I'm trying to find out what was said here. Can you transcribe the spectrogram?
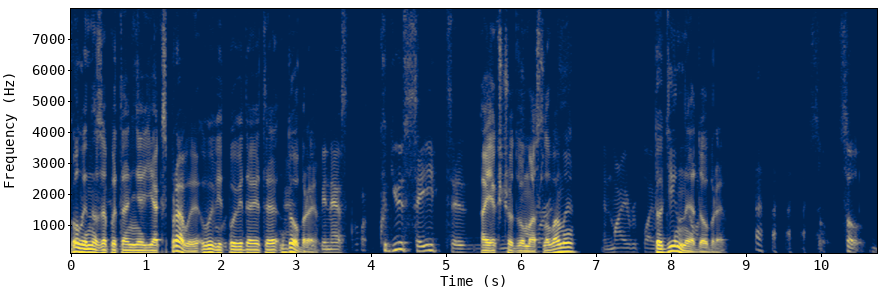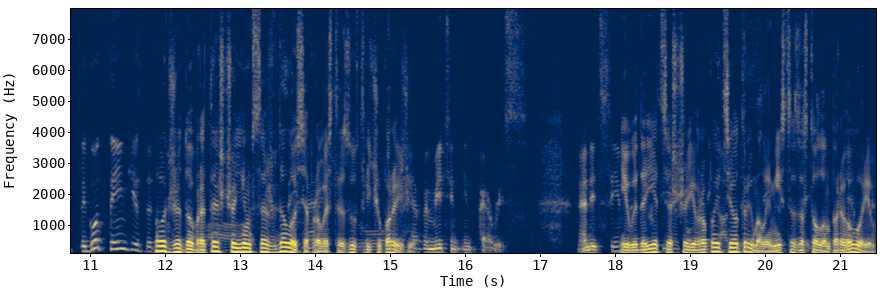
Коли на запитання, як справи, ви відповідаєте добре. А якщо двома словами, тоді не добре. Отже, добре те, що їм все ж вдалося провести зустріч у Парижі. І видається, що європейці отримали місце за столом переговорів.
